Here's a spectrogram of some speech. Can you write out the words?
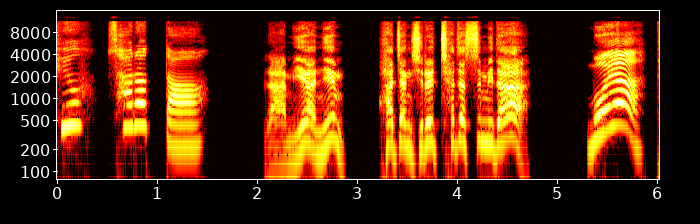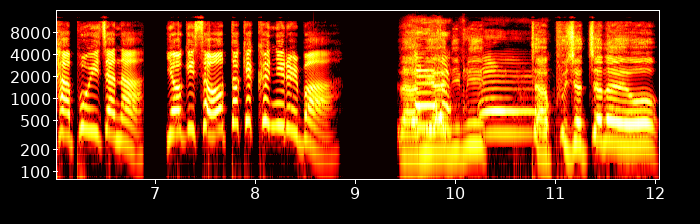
휴 살았다. 라미아님, 화장실을 찾았습니다. 뭐야! 다 보이잖아! 여기서 어떻게 큰 일을 봐! 라미아님이 다 푸셨잖아요.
